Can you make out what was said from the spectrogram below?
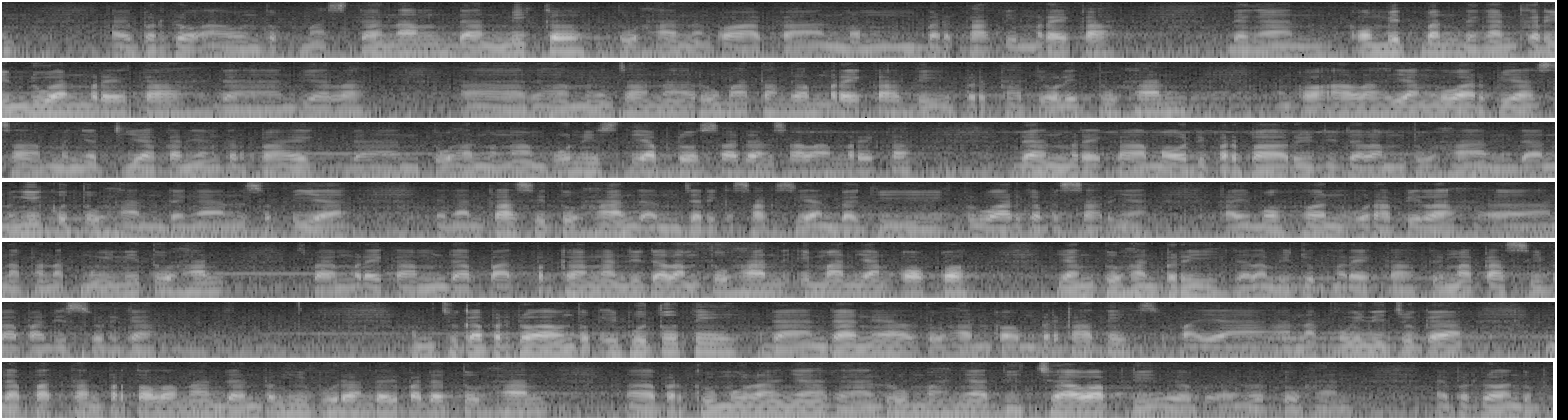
kami berdoa untuk Mas Danang dan Mike, Tuhan Engkau akan memberkati mereka dengan komitmen, dengan kerinduan mereka. Dan biarlah uh, dalam rencana rumah tangga mereka diberkati oleh Tuhan. Engkau Allah yang luar biasa menyediakan yang terbaik. Dan Tuhan mengampuni setiap dosa dan salah mereka. Dan mereka mau diperbarui di dalam Tuhan dan mengikut Tuhan dengan setia dengan kasih Tuhan dan menjadi kesaksian bagi keluarga besarnya. Kami mohon urapilah uh, anak-anakmu ini Tuhan supaya mereka mendapat pegangan di dalam Tuhan, iman yang kokoh yang Tuhan beri dalam hidup mereka. Terima kasih Bapak di surga. Kami juga berdoa untuk Ibu Tuti dan Daniel, Tuhan kau memberkati supaya anakmu ini juga mendapatkan pertolongan dan penghiburan daripada Tuhan, uh, pergumulannya dengan rumahnya dijawab di Tuhan. Saya berdoa untuk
